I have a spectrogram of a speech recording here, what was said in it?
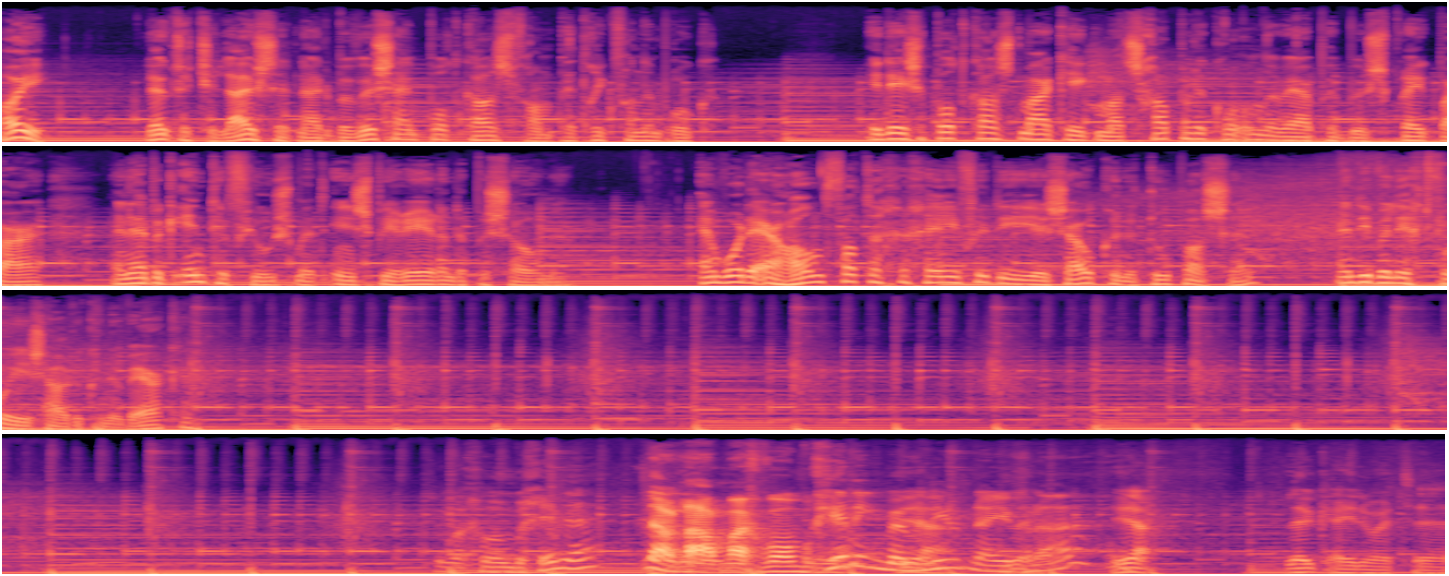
Hoi, leuk dat je luistert naar de Bewustzijn podcast van Patrick van den Broek. In deze podcast maak ik maatschappelijke onderwerpen bespreekbaar en heb ik interviews met inspirerende personen. En worden er handvatten gegeven die je zou kunnen toepassen en die wellicht voor je zouden kunnen werken. Zullen we gewoon beginnen? Nou, laten we maar gewoon beginnen. Ik ben Ja. benieuwd naar je vraag. Ja, leuk Eduard eh,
